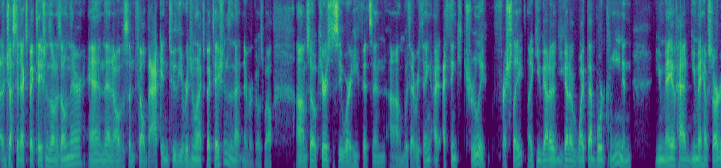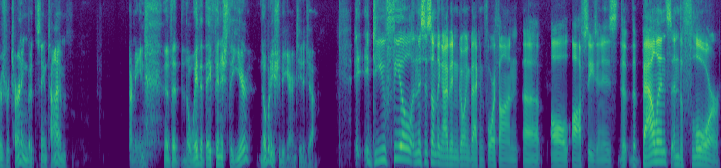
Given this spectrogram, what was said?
adjusted expectations on his own there. And then all of a sudden fell back into the original expectations. And that never goes well. Um, so curious to see where he fits in um, with everything. I, I think truly fresh slate. Like you gotta you gotta wipe that board clean, and you may have had you may have starters returning, but at the same time, I mean, the the way that they finished the year, nobody should be guaranteed a job. Do you feel, and this is something I've been going back and forth on uh, all off season, is the the balance and the floor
